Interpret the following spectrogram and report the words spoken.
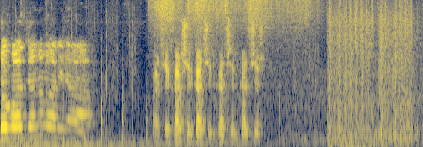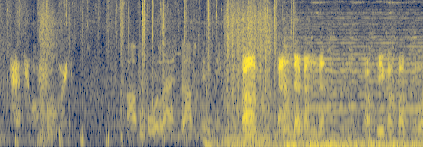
Çok az canı var ya. Kaçır kaçır kaçır kaçır kaçır. Op 4 last stop standing. Tamam bende bende. Kapıyı kapattım.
